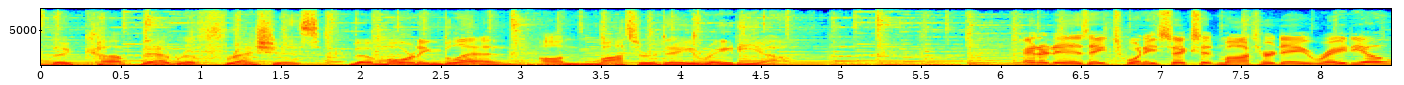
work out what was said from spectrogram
the cup that refreshes, the morning blend on Mater Dei Radio. And it is 826 at Mater Dei Radio.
